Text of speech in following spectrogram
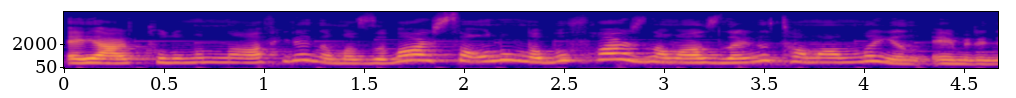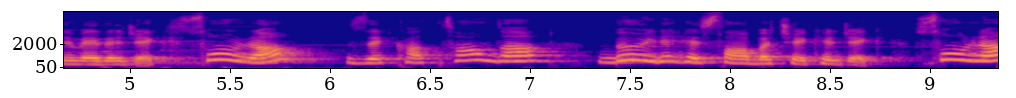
eğer kulumun nafile namazı varsa onunla bu farz namazlarını tamamlayın emrini verecek. Sonra zekattan da böyle hesaba çekecek. Sonra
